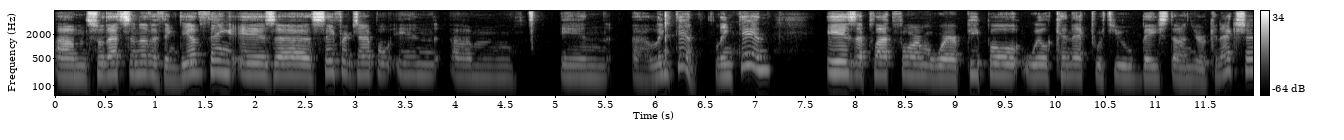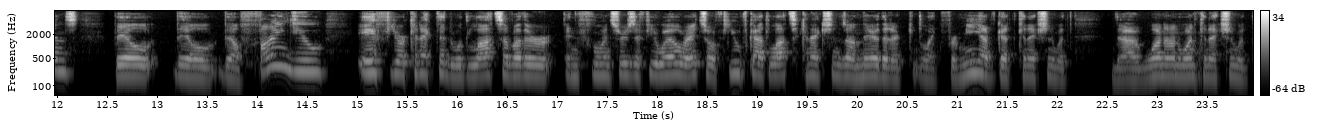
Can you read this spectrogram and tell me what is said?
Um so that's another thing. The other thing is uh say for example in um in uh, LinkedIn. LinkedIn is a platform where people will connect with you based on your connections. They'll they'll they'll find you if you're connected with lots of other influencers if you will right? So if you've got lots of connections on there that are like for me I've got connection with the one-on-one connection with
